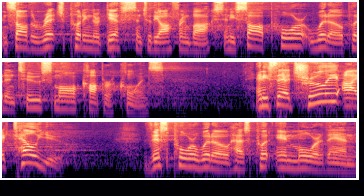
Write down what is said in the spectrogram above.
and saw the rich putting their gifts into the offering box, and he saw a poor widow put in two small copper coins. And he said, Truly I tell you, this poor widow has put in more than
